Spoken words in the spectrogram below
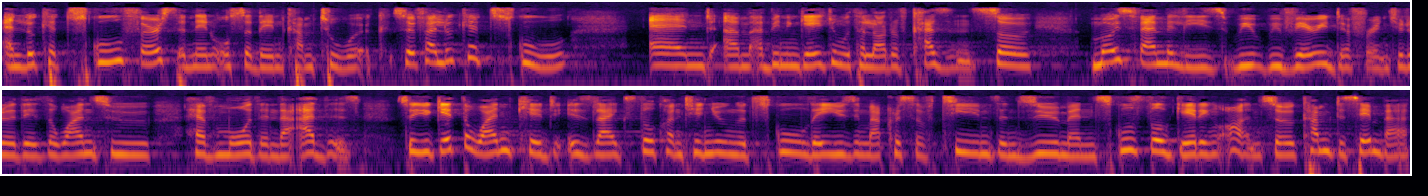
and look at school first and then also then come to work. So if I look at school and um, I've been engaging with a lot of cousins. So most families we we very different you know there's the ones who have more than the others so you get the one kid is like still continuing with school they're using microsoft teams and zoom and school's still getting on so come december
